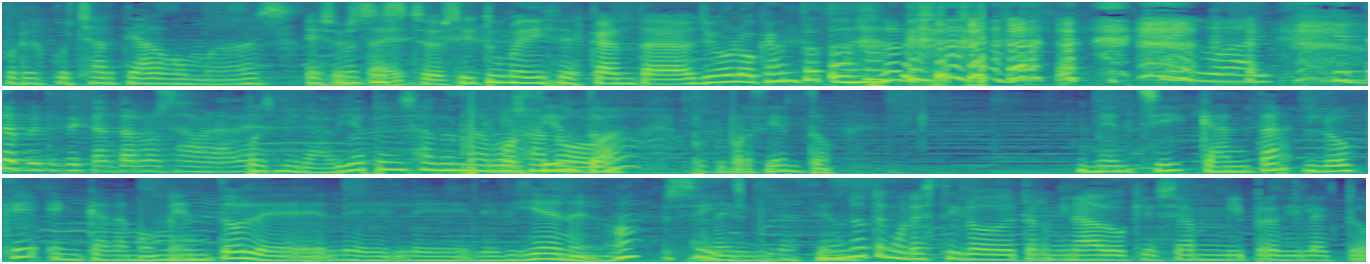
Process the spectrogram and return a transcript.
por escucharte algo más. Eso No está hecho. Si tú me dices canta, yo lo canto todo. Qué guay. ¿Qué te apetece cantarnos ahora? A ver. Pues mira, había pensado en una por bossa cierto, nova. porque por cierto, Menchi canta lo que en cada momento le, le, le- le viene, ¿no? Sí, La inspiración. no tengo un estilo determinado que sea mi predilecto.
